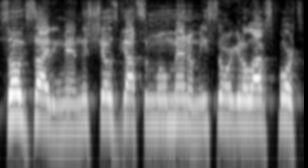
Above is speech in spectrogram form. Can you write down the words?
So exciting, man! This show's got some momentum. Eastern Oregon Alive Sports.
